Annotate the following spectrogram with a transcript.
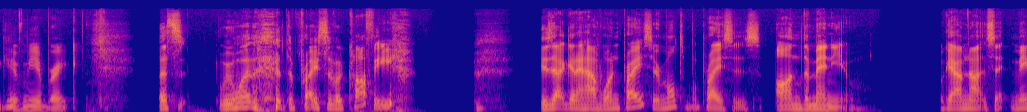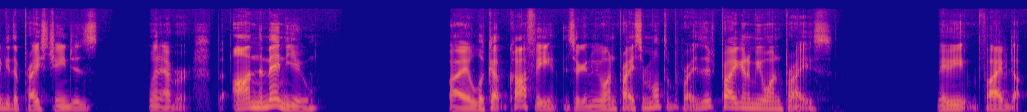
Give me a break. Let's. We want the price of a coffee. Is that going to have one price or multiple prices on the menu? Okay, I'm not saying maybe the price changes whenever, but on the menu, if I look up coffee, is there going to be one price or multiple prices? There's probably going to be one price. Maybe five dollars.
